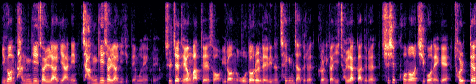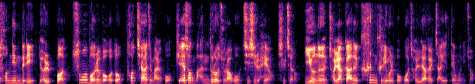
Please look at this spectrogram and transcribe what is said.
이건 단기 전략이 아닌 장기 전략이기 때문에 그래요. 실제 대형 마트에서 이런 오더를 내리는 책임자들은 그러니까 이 전략가들은 시식 코너 직원에게 절대 손님들이 10번, 20번을 먹어도 터치하지 말고 계속 만들어 주라고 지시를 해요. 실제로. 이유는 전략가는 큰 그림을 보고 전략을 짜기 때문이죠.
